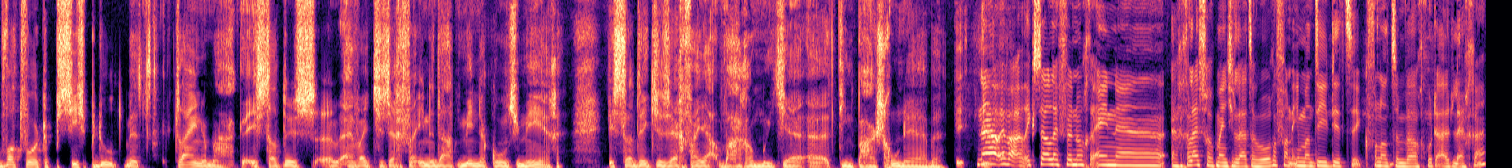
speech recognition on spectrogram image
Wat wordt er precies bedoeld met kleiner maken? Is dat dus, eh, en wat je zegt van inderdaad minder consumeren? Is dat dat je zegt van ja, waarom moet je eh, tien paar schoenen hebben? Nou, wacht. Ik zal even nog een, eh, een geluidsfragmentje laten horen van iemand die dit... Ik vond het hem wel goed uitleggen.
